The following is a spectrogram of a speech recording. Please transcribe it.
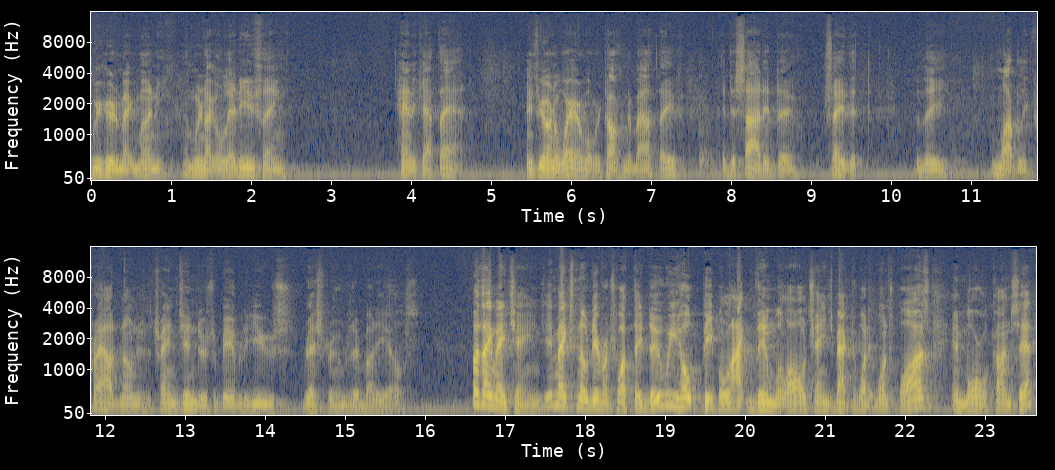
we're here to make money, and we're not going to let anything handicap that. And if you're unaware of what we're talking about, they've decided to say that the motley crowd known as the transgenders would be able to use restrooms as everybody else. But they may change. It makes no difference what they do. We hope people like them will all change back to what it once was in moral concept.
